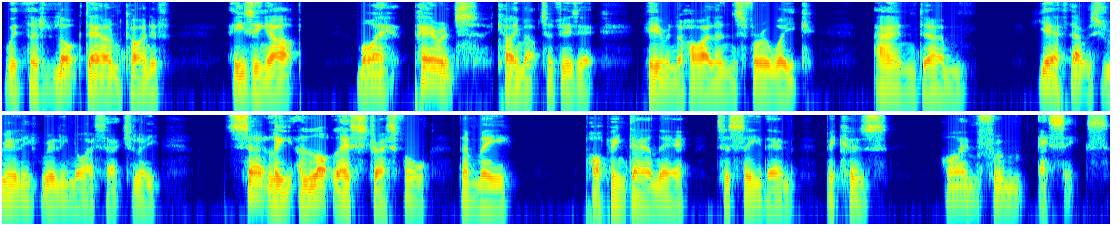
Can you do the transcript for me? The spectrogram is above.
with the lockdown kind of easing up, my parents came up to visit here in the Highlands for a week, and um, yeah, that was really, really nice actually. Certainly a lot less stressful than me popping down there to see them because I'm from Essex,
